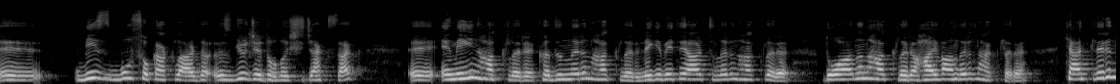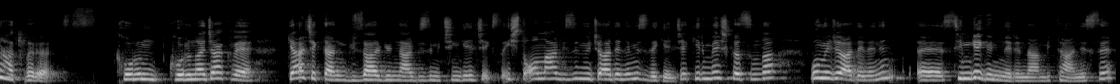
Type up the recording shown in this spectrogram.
e, biz bu sokaklarda özgürce dolaşacaksak e, emeğin hakları, kadınların hakları, LGBT artıların hakları, doğanın hakları, hayvanların hakları, kentlerin hakları korun, korunacak ve gerçekten güzel günler bizim için gelecekse işte onlar bizim mücadelemizle gelecek. 25 Kasım'da bu mücadelenin e, simge günlerinden bir tanesi.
